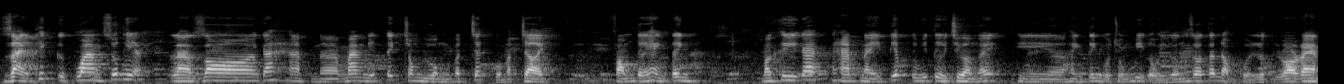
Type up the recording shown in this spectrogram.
Giải thích cực quang xuất hiện là do các hạt ờ, mang điện tích trong luồng vật chất của mặt trời phóng tới hành tinh. Mà khi các hạt này tiếp với từ trường ấy, thì ờ, hành tinh của chúng bị đổi hướng do tác động của lực Lorentz.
